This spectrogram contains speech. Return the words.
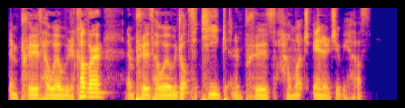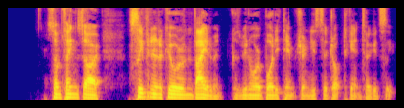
improve how well we recover, improve how well we drop fatigue, and improve how much energy we have. Some things are sleeping in a cooler environment because we know our body temperature needs to drop to get into a good sleep,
